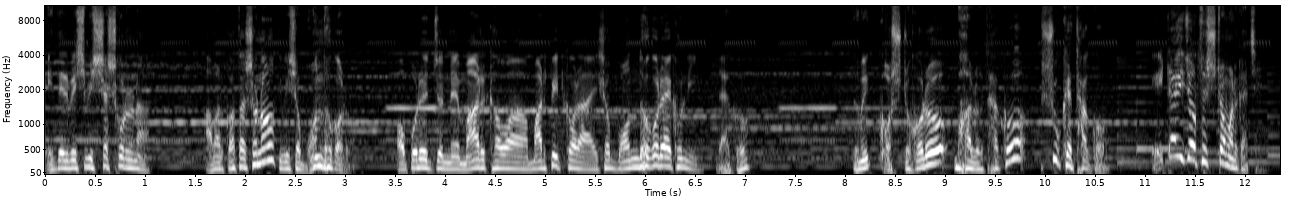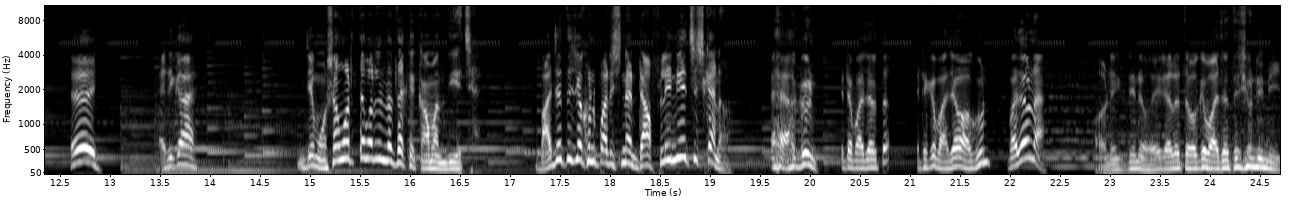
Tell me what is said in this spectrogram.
এদের বেশি বিশ্বাস করো না। আমার কথা শোনো, তুমি সব বন্ধ করো। অপরের জন্য মার খাওয়া, মারপিট করা, এসব বন্ধ করো এখনই। দেখো, তুমি কষ্ট করো, ভালো থাকো, সুখে থাকো। এটাই যথেষ্ট আমার কাছে। এই, এদিকে যে মশা মারতে পারে না, তাকে কামান দিয়েছে। বাজাতে যখন পারিস না, ডাফলে নিয়েছিস কেন? আগুন, এটা বাজাও তো। এটাকে বাজাও, আগুন। বাজাও না। অনেক দিন হয়ে গেল তোমাকে বাজাতে শুনিনি।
